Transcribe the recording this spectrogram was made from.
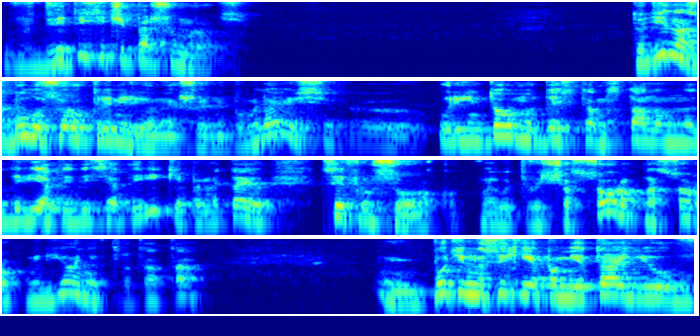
в 2001 році. Тоді нас було 43 мільйони, якщо я не помиляюся. Орієнтовно десь там станом на 9-10 рік, я пам'ятаю цифру 40. Ми от час 40 на 40 мільйонів. Та-та-та. Потім, наскільки я пам'ятаю, в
